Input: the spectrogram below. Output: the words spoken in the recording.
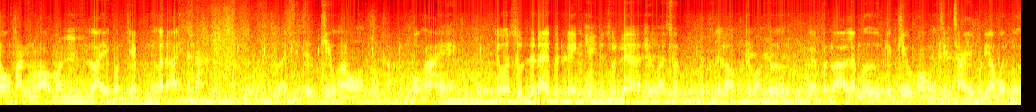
สองพันเว้ามันอืมไล่คนเจ็บนึงก็ได้นะ เพื่อสิถือคิวเฮามันก็บ่ง่ายแต่ว่าสุดได้เพิ่นเล็งให้ก็สุดแล้วก็ถือว่าชุดรอบตัวคือแบบเพิ่นว่าแล้วมืออื่นเป็นคิวของชินชัยผู้เดียวหมดมือ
